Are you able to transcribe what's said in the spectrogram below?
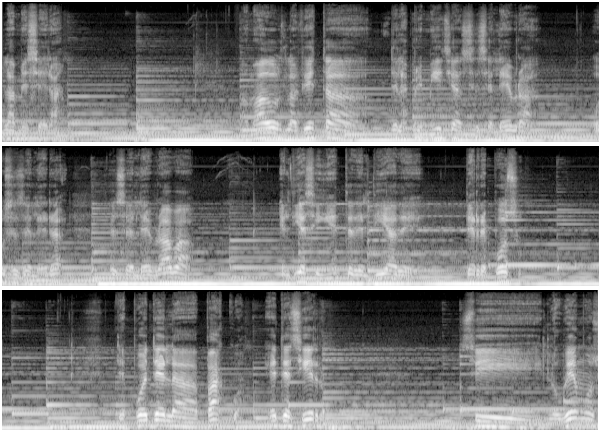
la mecerá. Amados, la fiesta de las primicias se celebra o se, celebra, se celebraba el día siguiente del día de, de reposo. Después de la Pascua, es decir, si lo vemos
